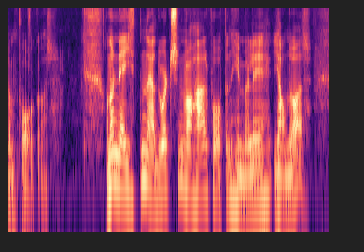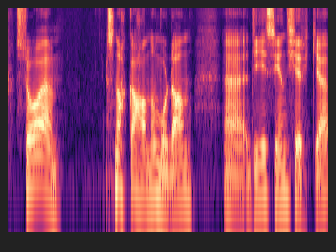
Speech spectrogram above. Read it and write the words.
som pågår. Og når Nathan Edwardsen var her på Åpen himmel i januar, så eh, snakka han om hvordan eh, de i sin kirke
